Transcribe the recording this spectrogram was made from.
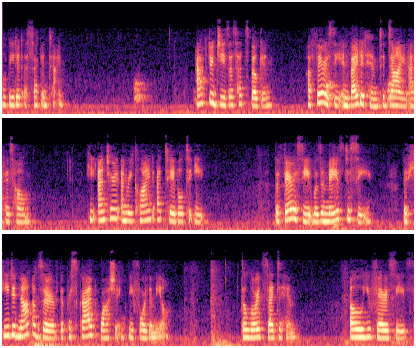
I'll read it a second time. After Jesus had spoken, a Pharisee invited him to dine at his home. He entered and reclined at table to eat. The Pharisee was amazed to see that he did not observe the prescribed washing before the meal. The Lord said to him, O you Pharisees,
